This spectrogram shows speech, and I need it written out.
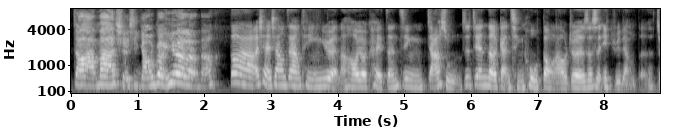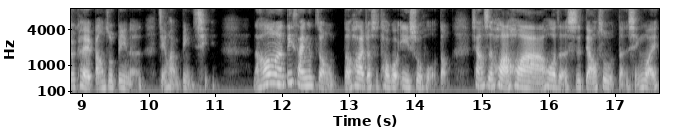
教阿妈学习摇滚乐了呢。对啊，而且像这样听音乐，然后又可以增进家属之间的感情互动啊，我觉得这是一举两得，就可以帮助病人减缓病情。然后呢，第三种的话就是透过艺术活动，像是画画，或者是雕塑等行为，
